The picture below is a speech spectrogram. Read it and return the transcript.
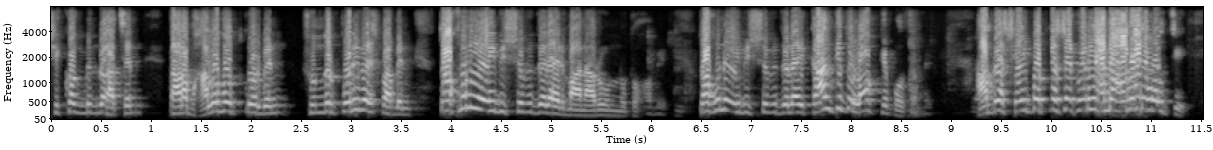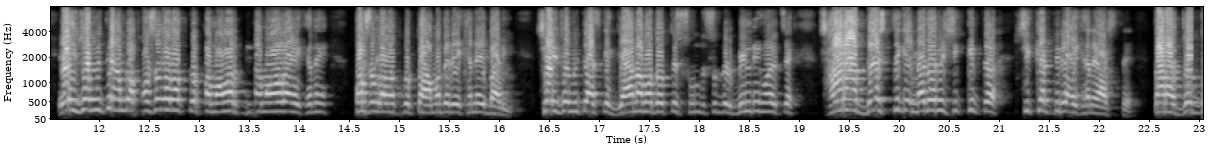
শিক্ষকবৃন্দ আছেন, তারা ভালো বোধ করবেন, সুন্দর পরিবেশ পাবেন, তখনই এই বিশ্ববিদ্যালয়ের মান আরও উন্নত হবে। তখনই এই বিশ্ববিদ্যালয় কাঙ্ক্ষিত লক্ষ্যে পৌঁছাবে। আমরা সেই প্রত্যাশা করি, আমি আবারও বলছি, এই জমিতে আমরা ফসল আবাদ করতাম, আমার পিতা মামারা এখানে ফসল আবাদ করতো, আমাদের এখানেই বাড়ি। সেই জমিতে আজকে জ্ঞান আবাদ হচ্ছে, সুন্দর সুন্দর বিল্ডিং হয়েছে, সারা দেশ থেকে মেধাবী শিক্ষিত শিক্ষার্থীরা এখানে আসছে। তারা যোগ্য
